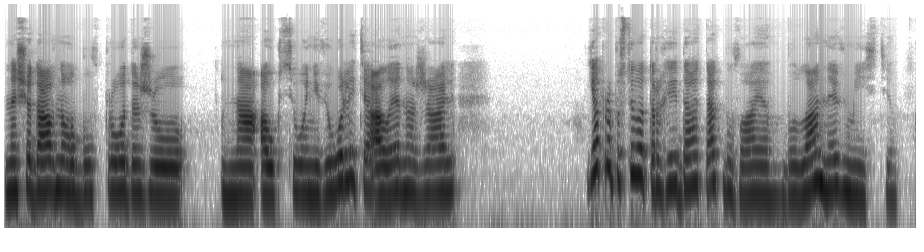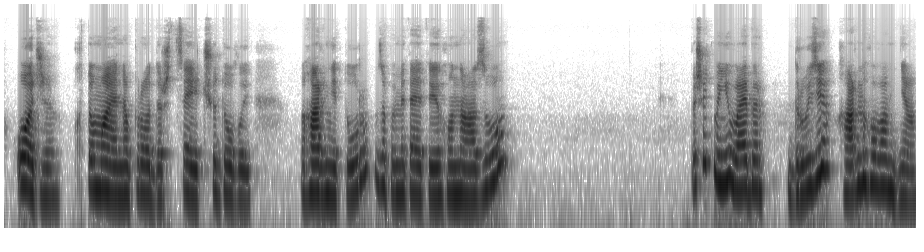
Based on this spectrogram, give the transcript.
Нещодавно був в продажу на аукціоні Віоліті, але, на жаль, я пропустила торги, да, так буває, була не в місті. Отже, хто має на продаж цей чудовий гарнітур, запам'ятайте його назву. Пишіть мені вайбер. Друзі, гарного вам дня!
